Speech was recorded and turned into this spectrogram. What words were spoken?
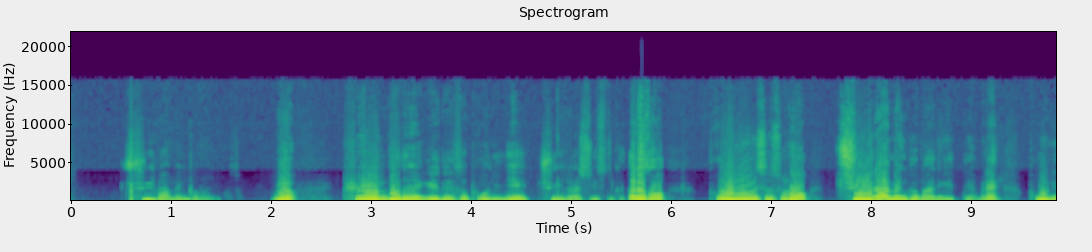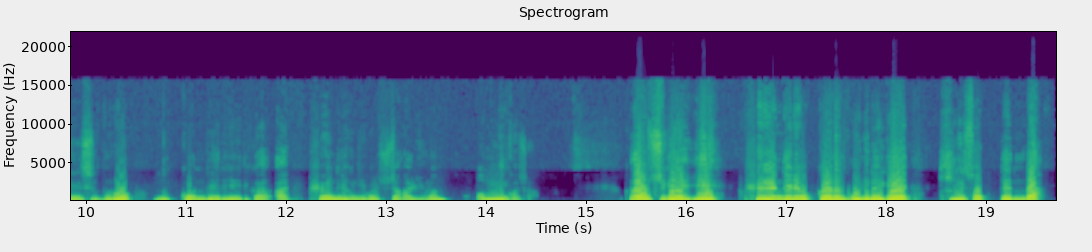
추인하면 그만인 거죠. 왜요? 표현 대리 행에 대해서 본인이 추인할 수 있으니까. 따라서 본인 스스로 추인하면 그만이기 때문에 본인 스스로 무권 대리가 아 표현 대리 확립을 주장할 이유는 없는 거죠. 그 다음 우측에 이 표현들의 효과는 본인에게 기속된다.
